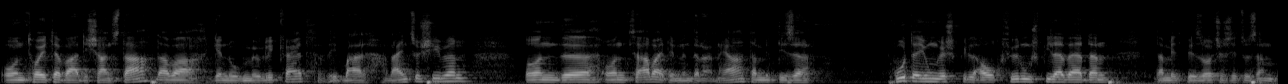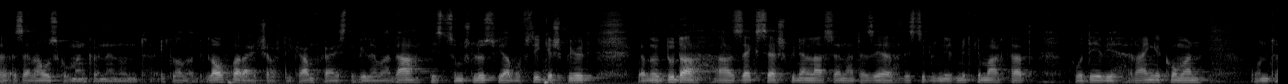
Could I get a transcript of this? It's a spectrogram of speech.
Und heute war die Chance da, da war genug Möglichkeit, den Ball reinzuschieben und, äh, und arbeiten wir daran, ja, damit dieser gute junge Spieler auch Führungsspieler werden, damit wir solche Situationen besser rauskommen können. Und ich glaube, mit Laufbereitschaft, die Kampfgeist, der Wille war da bis zum Schluss. Wir haben auf Sieg gespielt. Wir haben nur Duda äh, Sechser spielen lassen, hat er sehr diszipliniert mitgemacht hat, wo Devi reingekommen und äh,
